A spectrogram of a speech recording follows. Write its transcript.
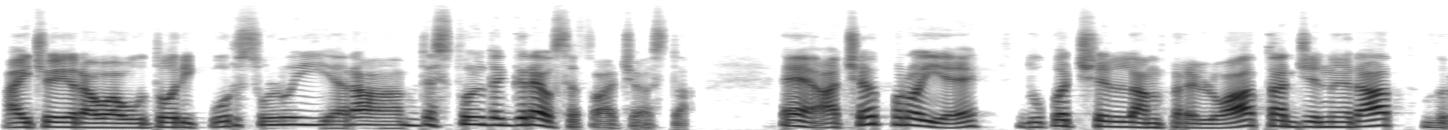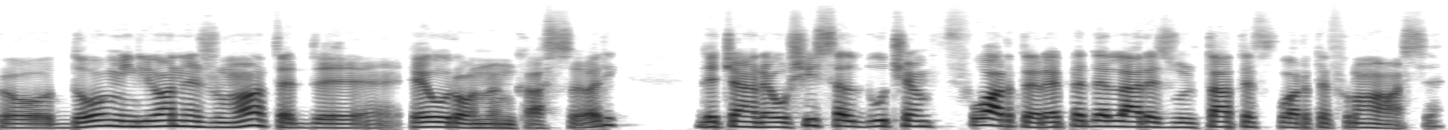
aici erau autorii cursului, era destul de greu să faci asta. E, acel proiect, după ce l-am preluat, a generat vreo 2 milioane jumate de euro în încasări, deci am reușit să-l ducem foarte repede la rezultate foarte frumoase.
